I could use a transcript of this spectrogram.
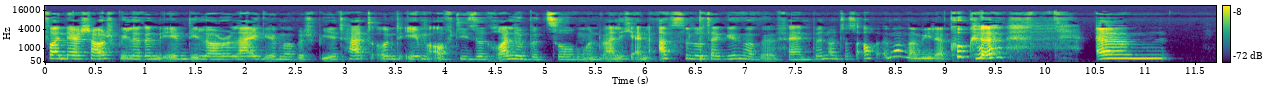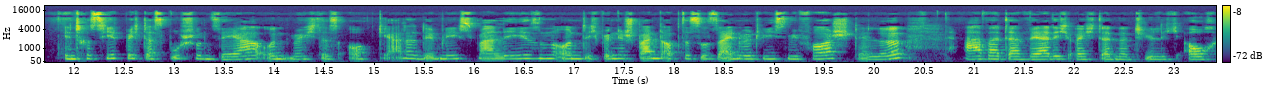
von der Schauspielerin eben, die Lorelei Gilmore gespielt hat und eben auf diese Rolle bezogen. Und weil ich ein absoluter Gilmore Girl Fan bin und das auch immer mal wieder gucke, ähm, interessiert mich das Buch schon sehr und möchte es auch gerne demnächst mal lesen. Und ich bin gespannt, ob das so sein wird, wie ich es mir vorstelle. Aber da werde ich euch dann natürlich auch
